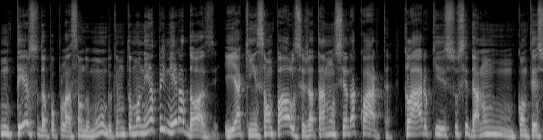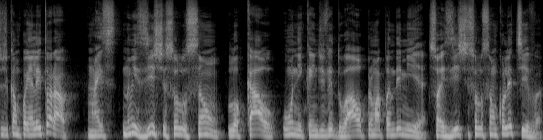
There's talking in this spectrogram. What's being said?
um terço da população do mundo que não tomou nem a primeira dose. E aqui em São Paulo você já está anunciando a quarta. Claro que isso se dá num contexto de campanha eleitoral. Mas não existe solução local, única, individual para uma pandemia. Só existe solução coletiva.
